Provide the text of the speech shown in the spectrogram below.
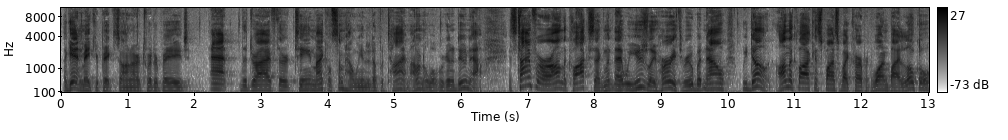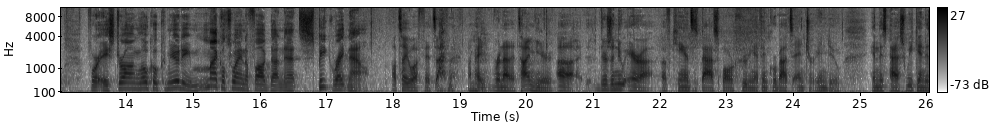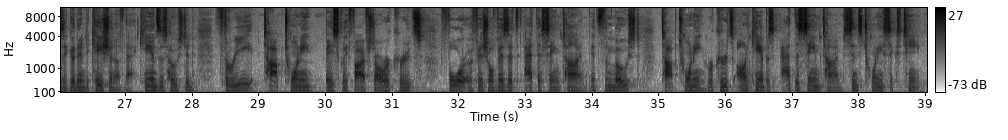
Again, make your picks on our Twitter page at the Drive 13. Michael, somehow we ended up with time. I don't know what we're going to do now. It's time for our On the Clock segment that we usually hurry through, but now we don't. On the Clock is sponsored by Carpet One, by local for a strong local community. Michael Swain of Phog.net, speak right now. I'll tell you what, Fitz, I'm, i might run out of time here. Uh, there's a new era of Kansas basketball recruiting I think we're about to enter into. And this past weekend is a good indication of that. Kansas hosted three top 20, basically five star recruits, four official visits at the same time. It's the most top 20 recruits on campus at the same time since 2016.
